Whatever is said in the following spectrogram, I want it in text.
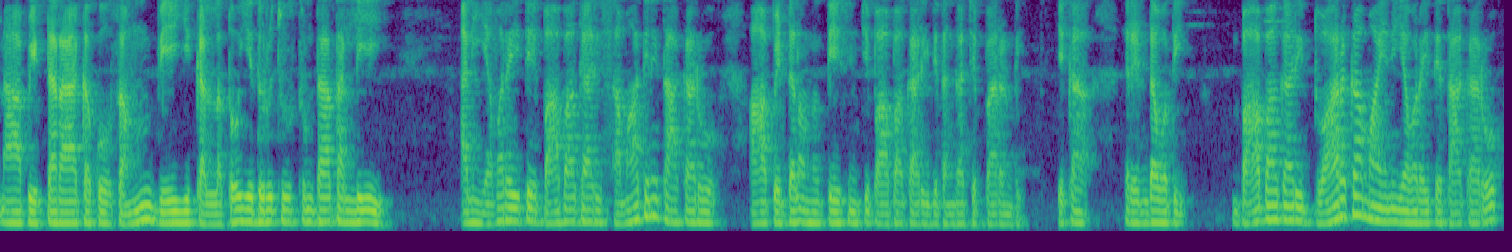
నా బిడ్డ రాక కోసం వేయి కళ్ళతో ఎదురు చూస్తుంటా తల్లి. అని ఎవరైతే బాబాగారి సమాధిని తాకారో ఆ బిడ్డలను ఉద్దేశించి బాబాగారి విధంగా చెప్పారండి. ఇక రెండవది బాబాగారి ద్వారకా మాయని ఎవరైతే తాకారో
